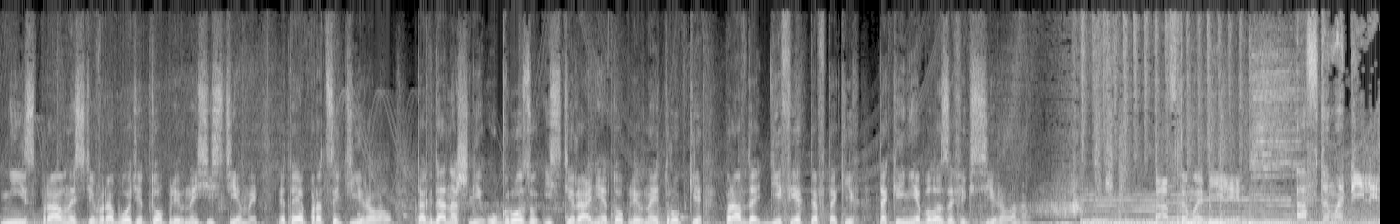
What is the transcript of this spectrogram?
неисправности в работе топливной системы. Это я процитировал. Тогда нашли угрозу истирания топливной трубки, правда, дефектов таких так и не было зафиксировано. Автомобили. Автомобили.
